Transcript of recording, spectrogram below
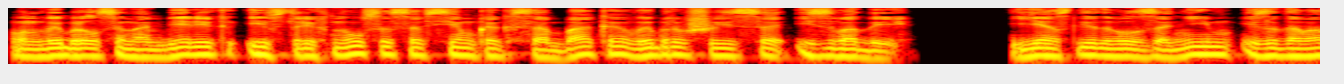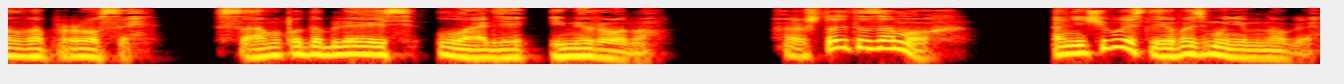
Он выбрался на берег и встряхнулся совсем как собака, выбравшаяся из воды. Я следовал за ним и задавал вопросы, сам уподобляясь Ладе и Мирону. «А что это за мох? А ничего, если я возьму немного?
